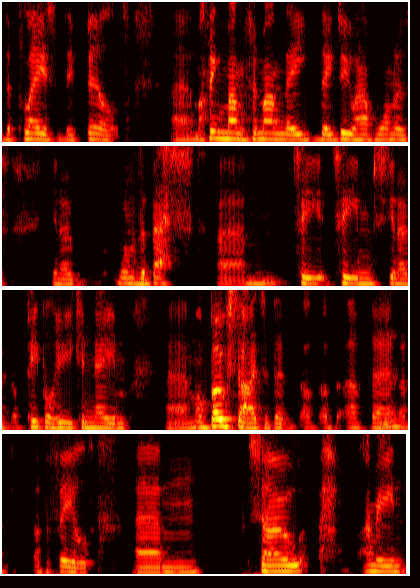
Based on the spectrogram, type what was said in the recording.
the players that they've built. Um, I think man for man, they they do have one of you know one of the best um, te- teams. You know, people who you can name um, on both sides of the of, of the mm. of, of, the field. Um, so, I mean,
